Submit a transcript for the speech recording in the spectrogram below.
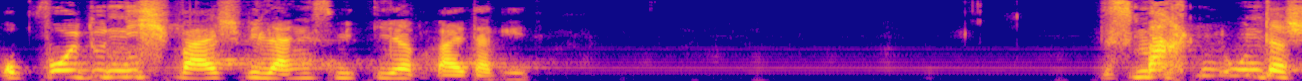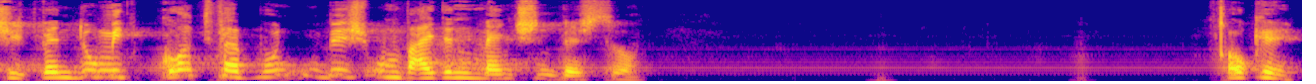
obwohl du nicht weißt, wie lange es mit dir weitergeht. Das macht einen Unterschied, wenn du mit Gott verbunden bist und bei den Menschen bist so. Okay.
